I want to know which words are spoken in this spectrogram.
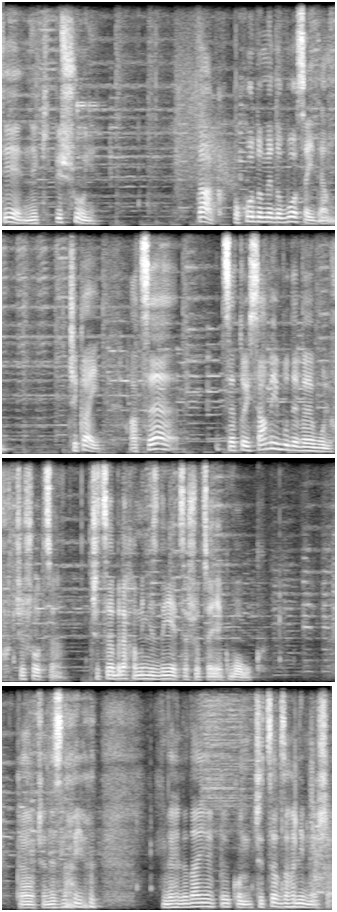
Ти, не кипішуй. Так, походу ми до боса йдемо. Чекай, а це. Це той самий буде Вервульф, чи що це? Чи це, бляха, мені здається, що це як вовк? Коротше, не знаю. Виглядає прикольно. Чи це взагалі миша?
